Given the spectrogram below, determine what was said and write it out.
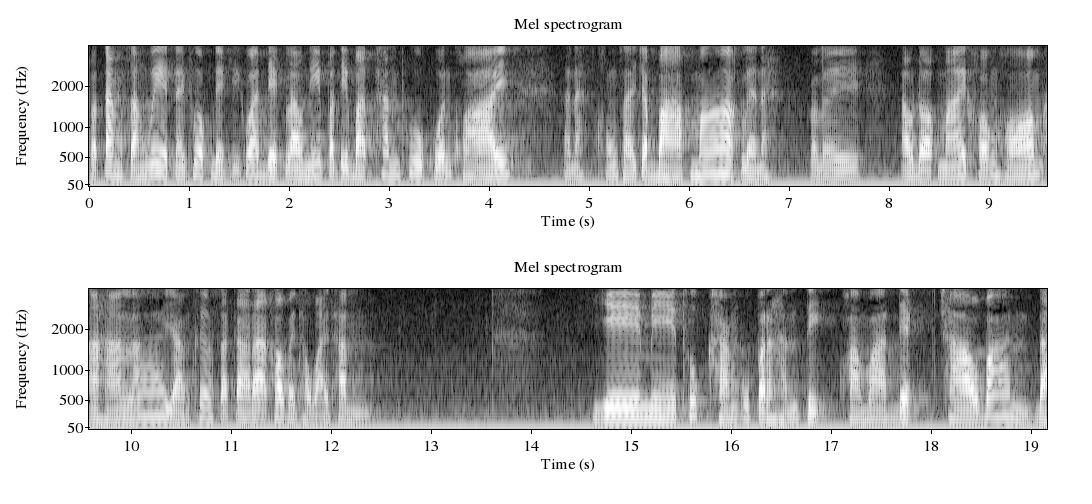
ก็ตั้งสังเวชในพวกเด็กอีกว่าเด็กเหล่านี้ปฏิบัติท่านผู้ขวนขวายนะสงสัยจะบาปมากเลยนะก็เลยเอาดอกไม้ของหอมอาหารล้าอย่างเครื่องสักการะเข้าไปถวายท่าน เยเมทุกขังอุปรหันติ ความว่าเด็กชาวบ้านใด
